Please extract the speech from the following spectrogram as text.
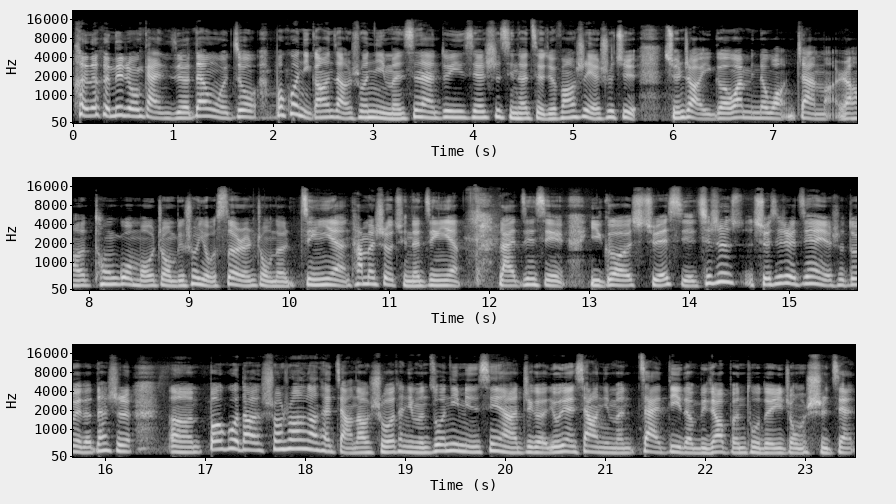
很很那种感觉，但我就包括你刚刚讲说，你们现在对一些事情的解决方式也是去寻找一个外面的网站嘛，然后通过某种比如说有色人种的经验，他们社群的经验来进行一个学习。其实学习这个经验也是对的，但是嗯，包括到双双刚才讲到说，他你们做匿名信啊，这个有点像你们在地的比较本土的一种实践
